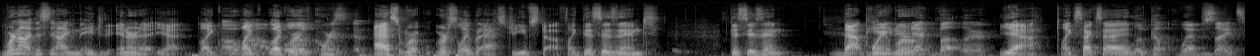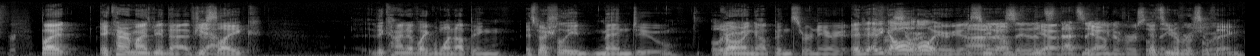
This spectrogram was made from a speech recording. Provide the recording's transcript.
We're not. This is not even the age of the internet yet. Like, Oh, like, wow. like well, we're of course. uh, ask we're, we're still able to ask Jeeves stuff. Like this isn't this isn't that point where Internet butler. yeah, like sex ed, Look up websites for. but it kind of reminds me of that of just Yeah. like the kind of like one upping, especially men do. Oh, yeah. growing up in certain areas, I think For all, sure. all areas, I you know, say, that's- yeah, that's a yeah. universal That's a universal sure. thing,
